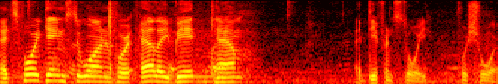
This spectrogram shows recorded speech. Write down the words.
It's four games to one for LA Beat Camp. A different story, for sure.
